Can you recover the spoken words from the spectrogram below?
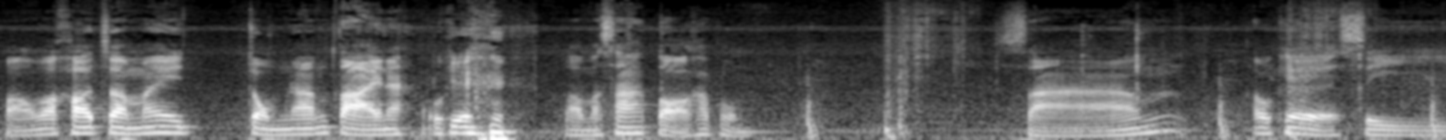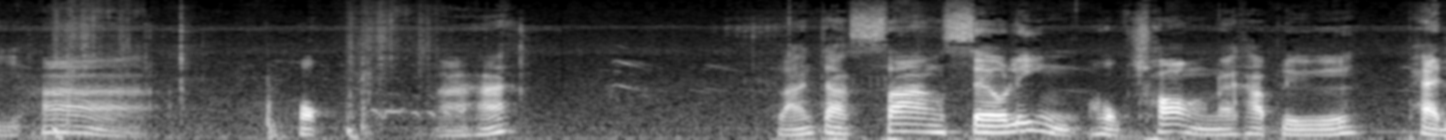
หวังว่าเขาจะไม่ จมน้ำตายนะ โอเค เรามาสร้างต่อครับผมสามโอเคสี่ห้าหกอ่าฮะ หลังจากสร้างเซลลิง6ช่องนะครับ หรือแผ่น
